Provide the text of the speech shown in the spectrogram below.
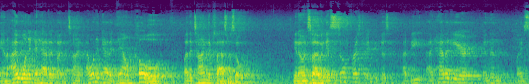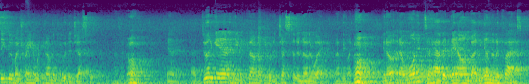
And I wanted to have it by the time, I wanted to have it down cold by the time the class was over. You know, and so I would get so frustrated because I'd be, I'd have it here, and then my Sifu, my trainer, would come and he would adjust it. I was like, oh. And I'd do it again, and he would come and he would adjust it another way. And I'd be like, oh, you know, and I wanted to have it down by the end of the class.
